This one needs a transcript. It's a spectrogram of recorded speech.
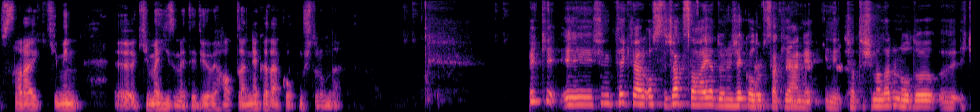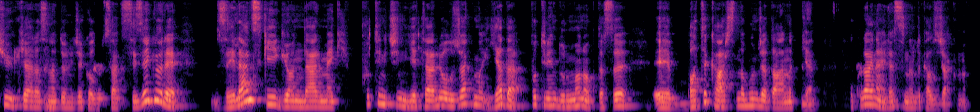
saray kimin e, kime hizmet ediyor ve halktan ne kadar kopmuş durumda. Peki, eee, şimdi tekrar o sıcak sahaya dönecek olursak, yani, eee, çatışmaların olduğu, ııı, iki ülke arasına dönecek olursak size göre Zelenski'yi göndermek Putin için yeterli olacak mı ya da Putin'in durma noktası, eee, Batı karşısında bunca dağınıkken Ukrayna ile sınırlı kalacak mı?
